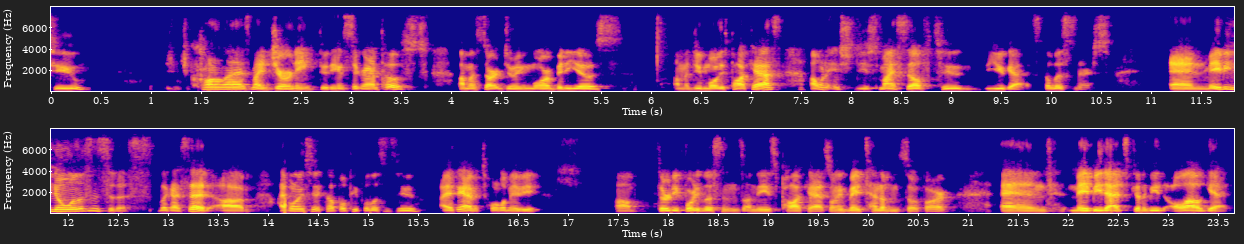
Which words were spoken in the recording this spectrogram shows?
to chronologize my journey through the Instagram post. I'm gonna start doing more videos. I'm gonna do more of these podcasts. I want to introduce myself to you guys, the listeners and maybe no one listens to this. Like I said, um, I've only seen a couple people listen to. I think I have a total maybe um, 30, 40 listens on these podcasts. I only made 10 of them so far, and maybe that's going to be all I'll get.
